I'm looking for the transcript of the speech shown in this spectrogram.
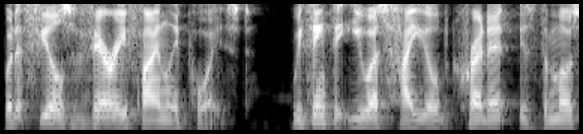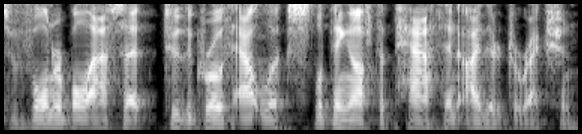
but it feels very finely poised. We think that U.S. high yield credit is the most vulnerable asset to the growth outlook slipping off the path in either direction,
